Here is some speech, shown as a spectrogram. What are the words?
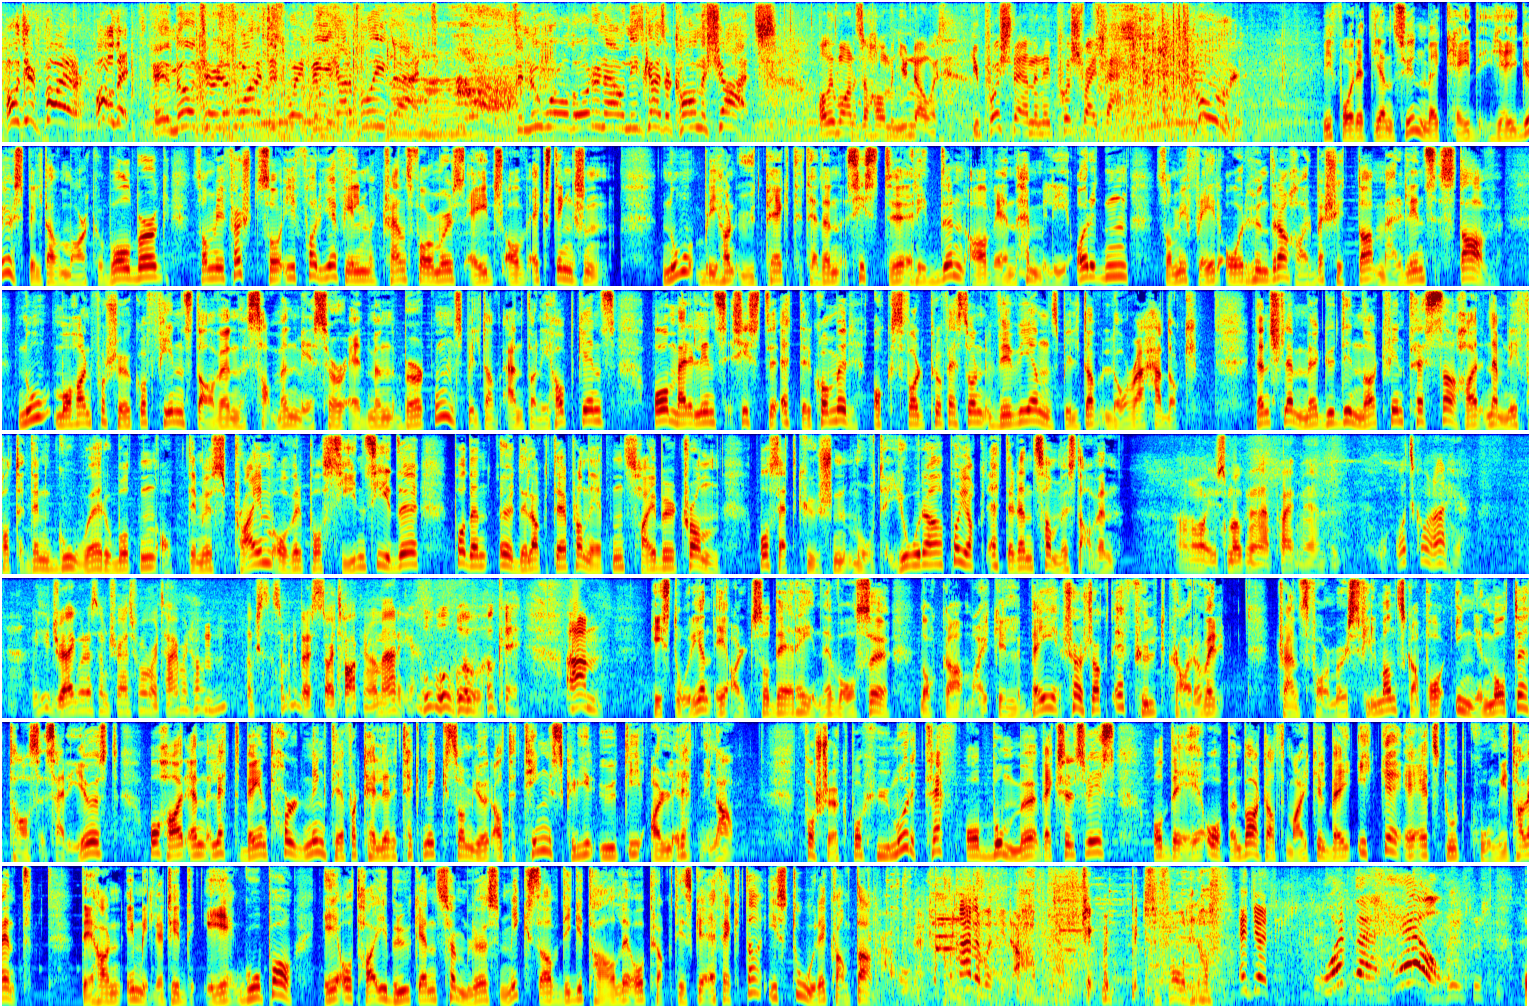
Hold your fire! Hold it! Hey, the military doesn't want it this way, B. You gotta believe that. It's a new world order now, and these guys are calling the shots. All they want is a home, and you know it. You push them, and they push right back. Vi får et gjensyn med Cade Yeager, spilt av Mark Wahlberg, som vi først så i forrige film Transformers Age of Extinction. Nå blir han utpekt til den siste ridderen av en hemmelig orden som i flere århundrer har beskytta Marilyns stav. Nå må han forsøke å finne staven sammen med sir Edmund Burton, spilt av Anthony Hopkins, og Marilyns siste etterkommer, Oxford-professoren Vivian, spilt av Laura Haddock. Den slemme gudinna Quintessa har nemlig fått den gode roboten Optimus Prime over på sin side på den ødelagte planeten Cybertron, og sett kursen mot jorda på jakt etter den samme staven. I don't know what you're smoking in that pipe, man, but what's going on here? Will you drag me to some Transformer retirement home? Look, somebody better start talking or I'm out of here. Whoa, whoa, whoa. Okay. Um, Historien er altså det rene våset, noe Michael Bay sjølsagt er fullt klar over. Transformers-filmene skal på ingen måte tas seriøst, og har en lettbeint holdning til fortellerteknikk som gjør at ting sklir ut i alle retninger. Forsøk på humor treff og bomme vekselsvis, og det er åpenbart at Michael Bay ikke er et stort komitalent. Det han imidlertid er god på, er å ta i bruk en sømløs miks av digitale og praktiske effekter i store kvanta. What's the matter with you?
